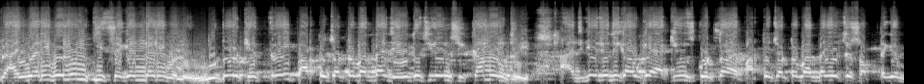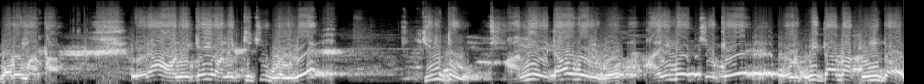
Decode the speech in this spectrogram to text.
প্রাইমারি বলুন, কি সেকেন্ডারি বলুন, দুটোর ক্ষেত্রেই পার্থ চট্টোপাধ্যায় যেহেতু ছিলেন শিক্ষামন্ত্রী, আজকে যদি কাউকে অ্যাকিউজ করতে হয়, পার্থ চট্টোপাধ্যায় হচ্ছে সব থেকে বড় মাথা। এরা অনেকেই অনেক কিছু বলবে। কিন্তু আমি এটাও বলব, আইনের চোখে অর্পিতা বা কুন্তল,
